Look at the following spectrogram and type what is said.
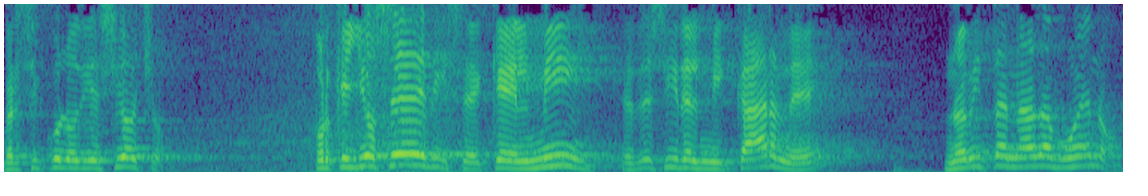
Versículo 18. Porque yo sé, dice, que en mí, es decir, en mi carne, no habita nada bueno.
